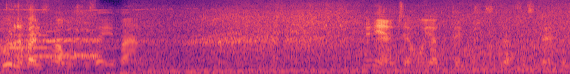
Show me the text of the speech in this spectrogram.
Kurwa i znowu się zajebałem. Ja nie wiem czemu ja tutaj muszę skra- przeskręcać.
